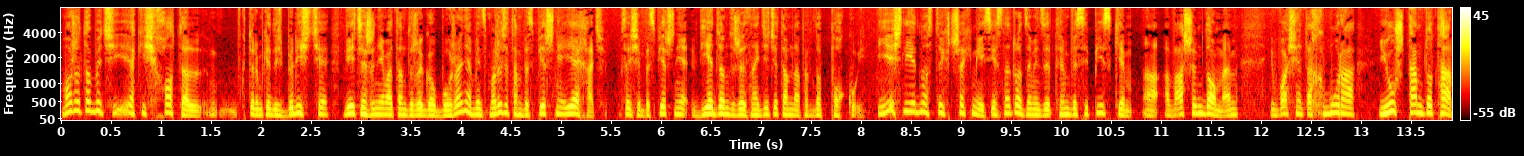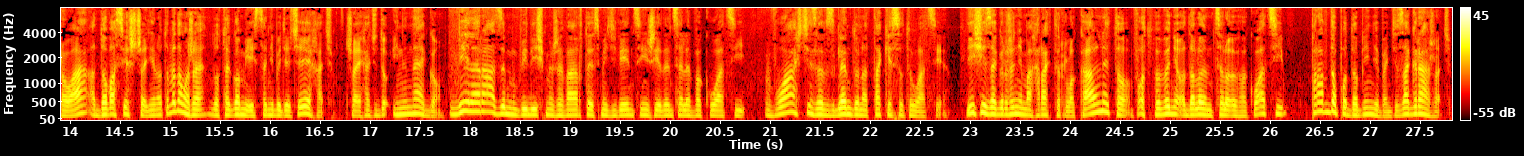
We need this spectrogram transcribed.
może to być jakiś hotel, w którym kiedyś byliście, wiecie, że nie ma tam dużego obłożenia, więc możecie tam bezpiecznie jechać. W sensie bezpiecznie, wiedząc, że znajdziecie tam na pewno pokój. I jeśli jedno z tych trzech miejsc jest na drodze między tym wysypiskiem a waszym domem i właśnie ta chmura już tam dotarła, a do was jeszcze nie, no to wiadomo, że do tego miejsca nie będziecie jechać. Trzeba jechać do innego. Wiele razy mówiliśmy, że warto jest mieć więcej niż jeden cel ewakuacji właśnie ze względu na takie sytuacje. Jeśli zagrożenie ma charakter lokalny, to w odpowiednio oddalonym celu ewakuacji prawdopodobnie nie będzie zagrażać.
